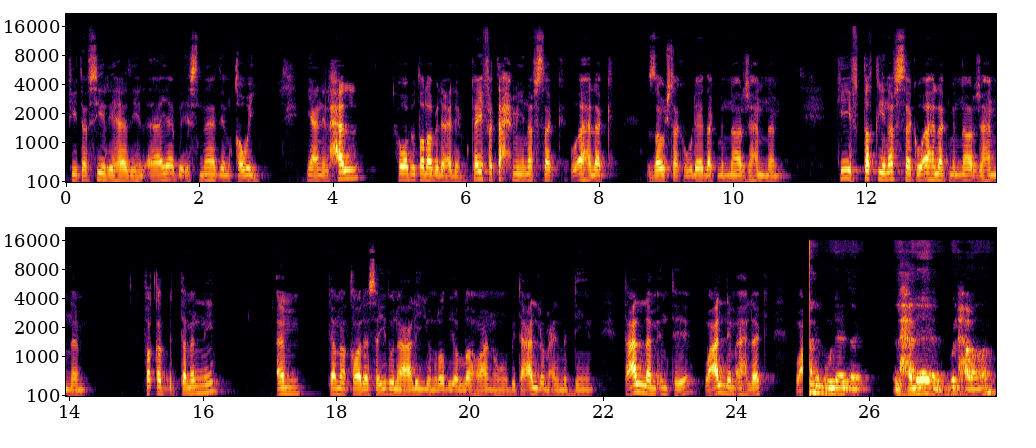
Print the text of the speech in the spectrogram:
في تفسير هذه الآية بإسناد قوي. يعني الحل هو بطلب العلم. كيف تحمي نفسك وأهلك زوجتك وأولادك من نار جهنم. كيف تقي نفسك وأهلك من نار جهنم؟ فقط بالتمني أم كما قال سيدنا علي رضي الله عنه بتعلم علم الدين. تعلم أنت وعلم أهلك وعلم أولادك الحلال والحرام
